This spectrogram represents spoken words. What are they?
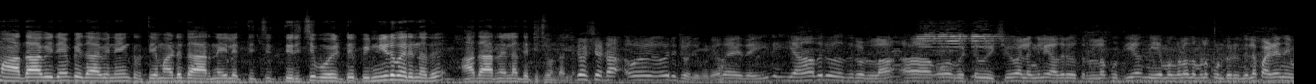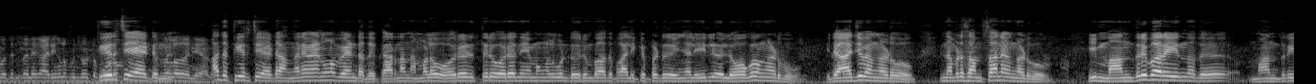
മാതാവിനെയും പിതാവിനെയും കൃത്യമായിട്ട് ധാരണയിൽ എത്തിച്ച് തിരിച്ചു പോയിട്ട് പിന്നീട് വരുന്നത് ആ ധാരണയെല്ലാം തെറ്റിച്ചുകൊണ്ടല്ലേ? ജോഷ് ചേട്ടാ ഒരു ചോദ്യം കൂടി. അതായത് യാതൊരു വിധത്തിലുള്ള വിട്ടുവീഴ്ചയോ അല്ലെങ്കിൽ യാതൊരു വിധത്തിലുള്ള പുതിയ നിയമങ്ങളോ നമ്മൾ കൊണ്ടുവരുന്നില്ല. പഴയ നിയമത്തിൽ തന്നെ കാര്യങ്ങൾ മുന്നോട്ട് തീർച്ചയായിട്ടും. അതെ തീർച്ചയായിട്ടും അങ്ങനെ വേണമല്ലോ വേണ്ടത്. കാരണം നമ്മൾ ഓരോരുത്തരും ഓരോ നിയമങ്ങൾ കൊണ്ടുവരുമ്പോൾ അത് പാലിക്കപ്പെട്ടു കഴിഞ്ഞാൽ ഈ ലോകം അങ്ങോട്ട് പോകും. ഈ രാജ്യം അങ്ങോട്ട് പോകും. നമ്മുടെ സംസ്ഥാനം അങ്ങോട്ട് പോകും. ഈ മന്ത്രി പറയുന്നത് മന്ത്രി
